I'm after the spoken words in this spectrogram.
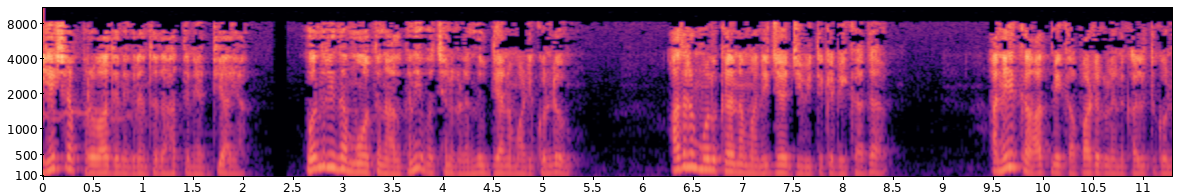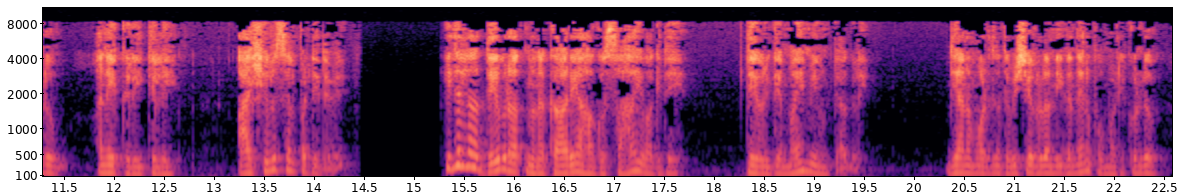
ಯೇಷ ಪ್ರವಾದನೆ ಗ್ರಂಥದ ಹತ್ತನೇ ಅಧ್ಯಾಯ ಒಂದರಿಂದ ಮೂವತ್ನಾಲ್ಕನೇ ವಚನಗಳನ್ನು ಧ್ಯಾನ ಮಾಡಿಕೊಂಡು, ಅದರ ಮೂಲಕ ನಮ್ಮ ನಿಜ ಜೀವಿತಕ್ಕೆ ಬೇಕಾದ ಅನೇಕ ಆತ್ಮಿಕ ಪಾಠಗಳನ್ನು ಕಲಿತುಕೊಂಡು ಅನೇಕ ರೀತಿಯಲ್ಲಿ ಆಶೀರ್ವಿಸಲ್ಪಟ್ಟಿದ್ದೇವೆ. ಇದೆಲ್ಲ ದೇವರಾತ್ಮನ ಕಾರ್ಯ ಹಾಗೂ ಸಹಾಯವಾಗಿದೆ. ದೇವರಿಗೆ ಮಹಿಮೆಯುಂಟಾಗಲಿ. ಧ್ಯಾನ ಮಾಡಿದಂಥ ವಿಷಯಗಳನ್ನು ಈಗ ನೆನಪು ಮಾಡಿಕೊಂಡು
